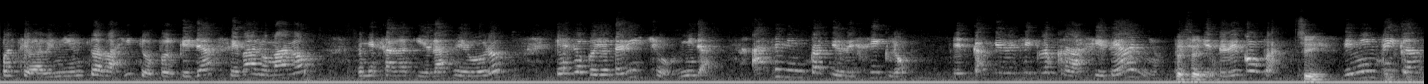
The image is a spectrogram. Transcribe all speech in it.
Pues te va a venir un trabajito, porque ya se va lo malo, que me sale aquí el as de oro, que es lo que yo te he dicho. Mira, has tenido un cambio de ciclo, el cambio de ciclo es cada siete años, Perfecto. siete de copa. Sí. Y me indica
